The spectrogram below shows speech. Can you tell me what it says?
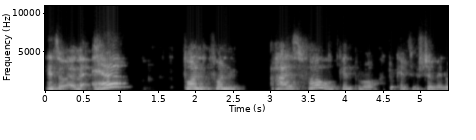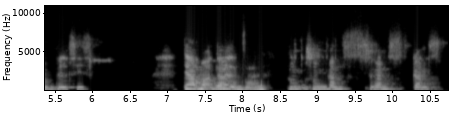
Kennst du, äh? Von, von HSV? Kenn, oh, du kennst ihn bestimmt, wenn du ein Bild siehst. Der, Ja, da, kann sein. so, so ein ganz, ganz, ganz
